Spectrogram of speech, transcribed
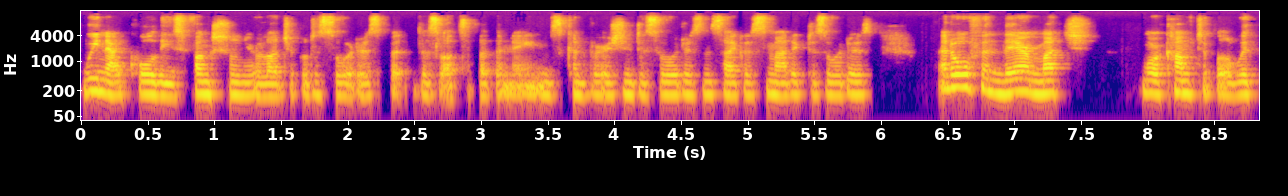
we now call these functional neurological disorders, but there's lots of other names, conversion disorders and psychosomatic disorders. And often they're much more comfortable with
